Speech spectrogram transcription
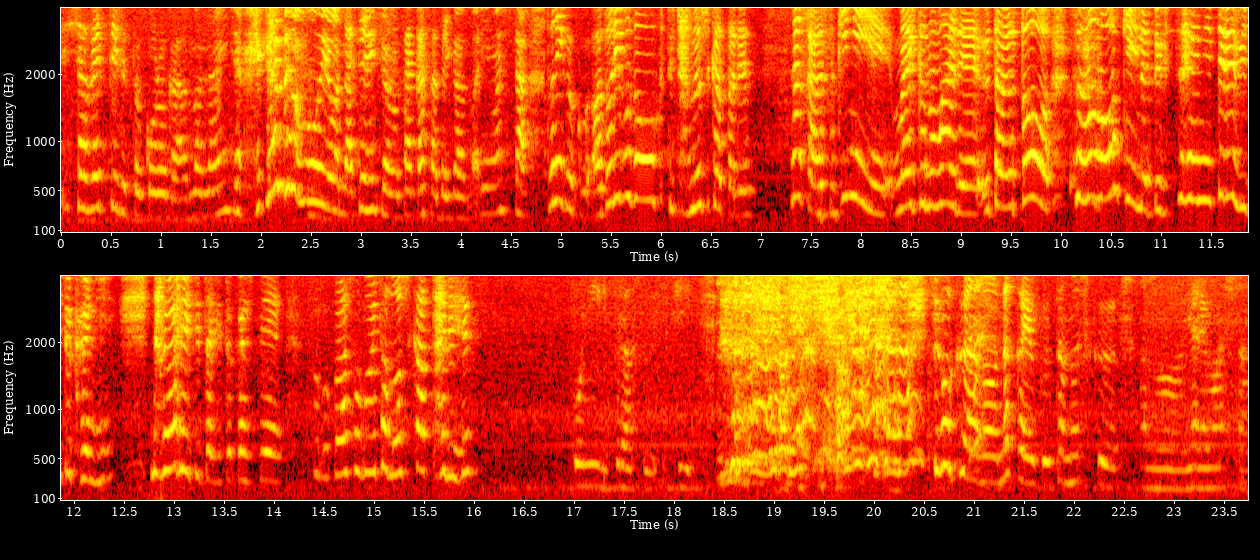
喋ってるところがあんまないんじゃないかと思うようなテンションの高さで頑張りました。とにかくアドリブが多くて楽しかったです。なんか好きにマイクの前で歌うとそのまま OK になって普通にテレビとかに流れてたりとかしてそこがすごい楽しかったです。5人プラス1すごくあの仲良く楽しくあのやれましたん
